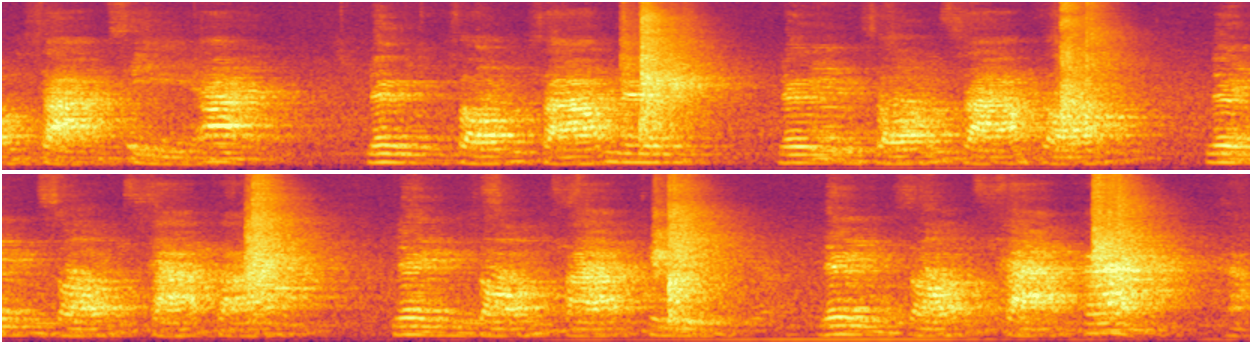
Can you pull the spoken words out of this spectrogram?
งสามสี่ห้าหนึ่งสองสามหนึ่งหนึ่งสองสามสองหนึ่งสองสามสาม หนึ่งสองสามสี่หนึ่งสองสามห้าครับ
